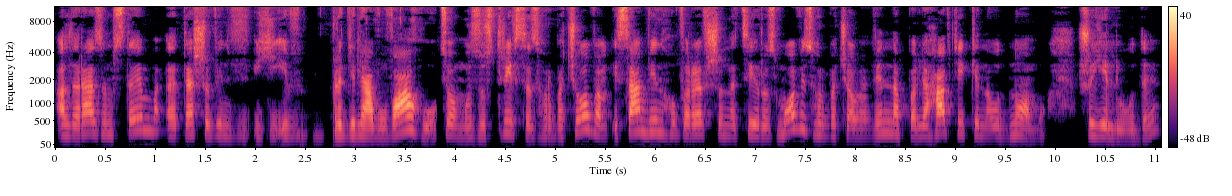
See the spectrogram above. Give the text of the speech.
Але разом з тим, е, те, що він приділяв увагу цьому, зустрівся з Горбачовим, і сам він говорив, що на цій розмові з Горбачовим він наполягав тільки на одному: що є люди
